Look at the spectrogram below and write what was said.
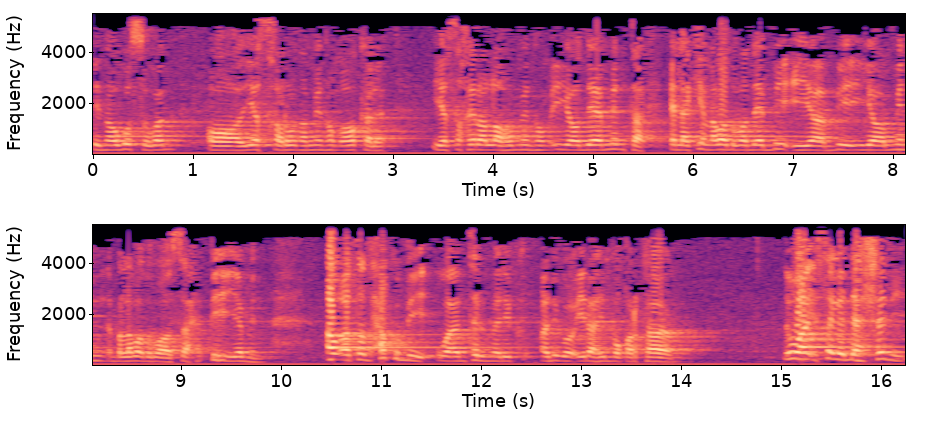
inoogu sugan oo yaskharuuna minhum oo kale iyo sakir allahu minhum iyo dee minta laakiin labaduba dee b iyo b iyo min labaduba waa sax b iyo min. Aw atadxaku bi wa anta lmelik adigoo ilaahay boqorkaa waa isaga dahshadii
